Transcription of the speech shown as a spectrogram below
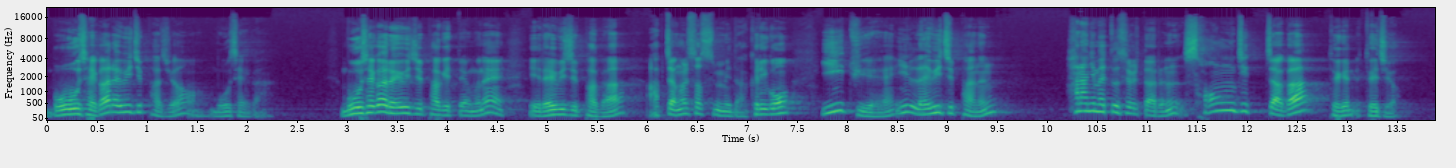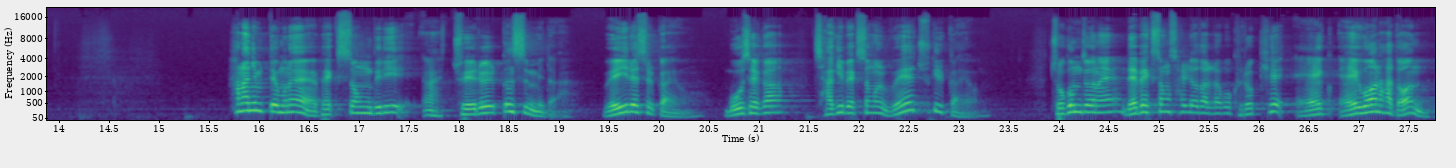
모세가 레위 지파죠. 모세가. 모세가 레위 지파기 때문에 이 레위 지파가 앞장을 섰습니다. 그리고 이 뒤에 이 레위 지파는 하나님의 뜻을 따르는 성직자가 되게 되죠. 하나님 때문에 백성들이 아, 죄를 끊습니다. 왜 이랬을까요? 모세가 자기 백성을 왜 죽일까요? 조금 전에 내 백성 살려달라고 그렇게 애 원하던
